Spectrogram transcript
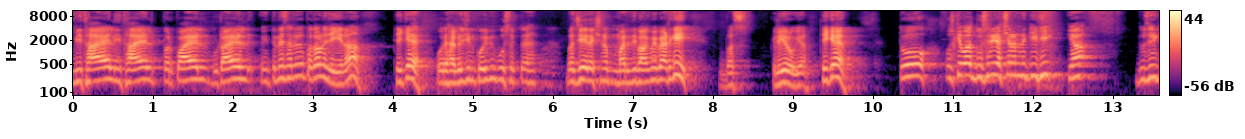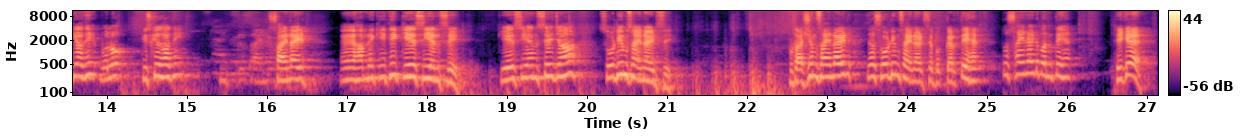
मिथाइल इथाइल परपाइल बुटाइल इतने सारे तो पता होने चाहिए ना। ठीक है? और हेलोजिन कोई भी पूछ सकता है। बस ये रिएक्शन हमारे दिमाग में बैठ गई, बस क्लियर हो गया। ठीक है? तो उसके बाद दूसरी रिएक्शन हमने की थी, क्या? दूसरी क्या थी? बोलो, किसके साथ थी? साइनाइड हमने की थी के सी एन से। के सी एन से जहाँ सोडियम साइनाइड से। पोटाशियम साइनाइड या सोडियम साइनाइड से करते हैं तो साइनाइड बनते हैं, ठीक है?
